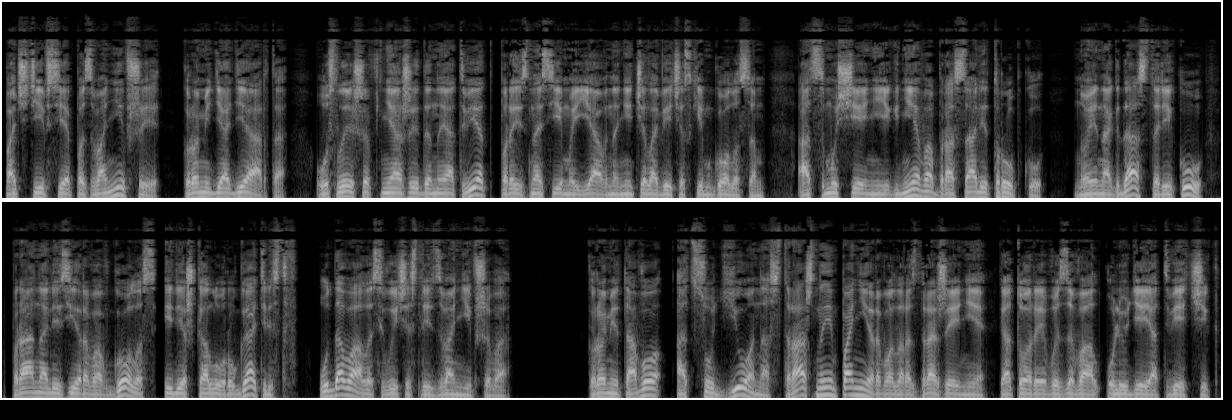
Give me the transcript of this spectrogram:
Почти все позвонившие, кроме дяди Арта, услышав неожиданный ответ, произносимый явно нечеловеческим голосом, от смущения и гнева бросали трубку, но иногда старику, проанализировав голос или шкалу ругательств, удавалось вычислить звонившего. Кроме того, отцу Дьюана страшно импонировало раздражение, которое вызывал у людей ответчик,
